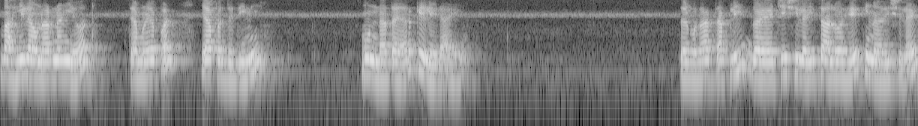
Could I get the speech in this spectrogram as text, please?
बाही लावणार नाही आहोत. त्यामुळे आपण या पद्धतीने मुंडा तयार केलेला आहे. तर बघा आता आपली गळ्याची शिलाई चालू आहे किनारी शिलाई.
